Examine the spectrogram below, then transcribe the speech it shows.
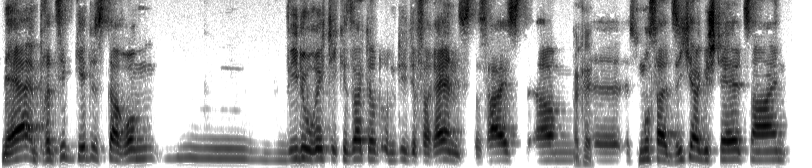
Naja, im Prinzip geht es darum, wie du richtig gesagt hast, um die Differenz. Das heißt, ähm, okay. äh, es muss halt sichergestellt sein,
